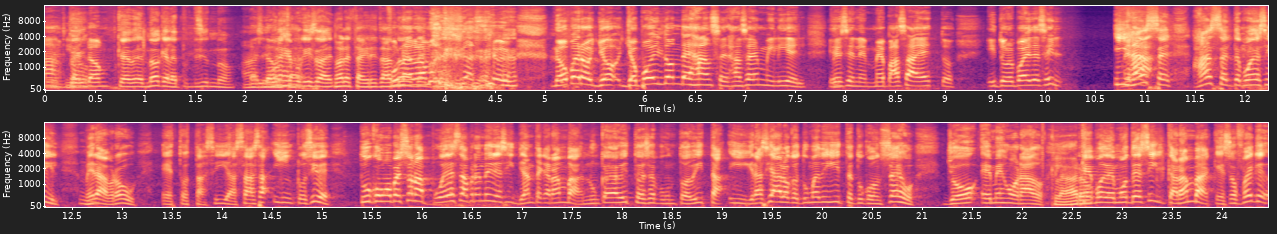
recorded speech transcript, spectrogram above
Ah, perdón. Que, no, que le estás diciendo. Ah, hizo está- no le está gritando. Una dramatización. No, pero yo, yo puedo ir donde Hansel, Hansel es mi líder, y decirle, me pasa esto. Y tú le puedes decir, Y Mira. Hansel, Hansel te puede decir, mira, bro, esto está así, así. Inclusive, tú como persona puedes aprender y decir, diante caramba, nunca había visto ese punto de vista. Y gracias a lo que tú me dijiste, tu consejo, yo he mejorado. Claro. Que podemos decir, caramba, que eso fue que...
